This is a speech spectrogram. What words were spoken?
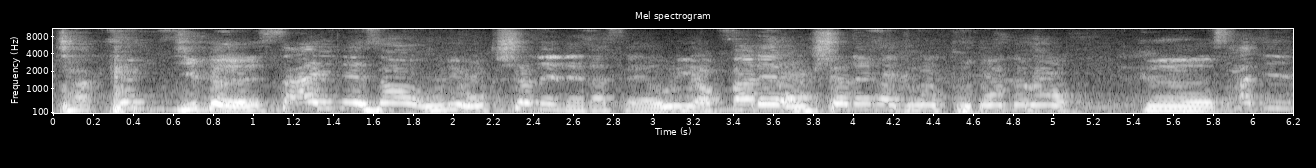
작품집을 사인해서 우리 옥션에 내놨어요. 우리 연말에 옥션 해 가지고 그 돈으로 그 사진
